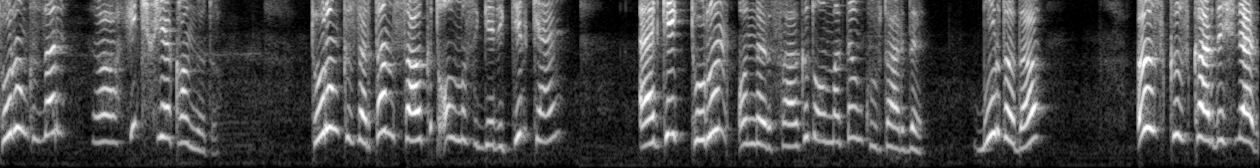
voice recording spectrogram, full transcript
torun kızlar ya, hiçbir şey kalmıyordu. Torun kızlar tam sakıt olması gerekirken erkek torun onları sakıt olmaktan kurtardı. Burada da öz kız kardeşler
